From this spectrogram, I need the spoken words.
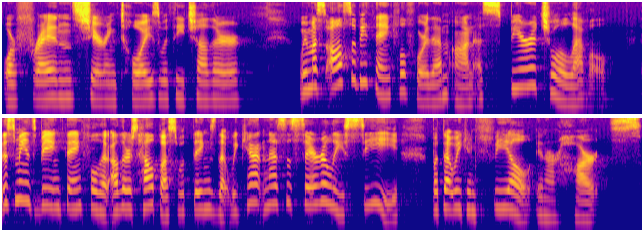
or friends sharing toys with each other, we must also be thankful for them on a spiritual level. This means being thankful that others help us with things that we can't necessarily see, but that we can feel in our hearts.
